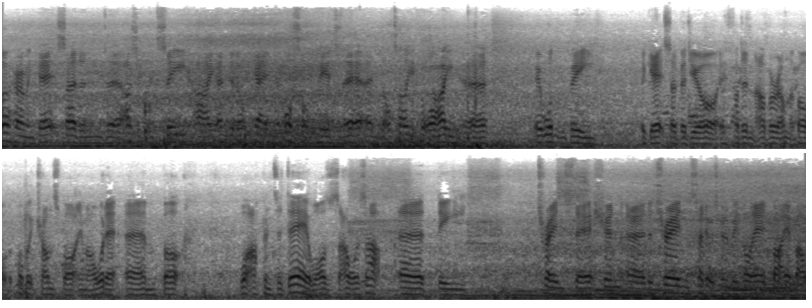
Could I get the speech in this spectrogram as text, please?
So Herman said, and uh, as you can see I ended up getting the bus up here today and I'll tell you why uh, it wouldn't be a Gateshead video if I didn't have a rant about the public transport anymore would it um, but what happened today was I was at uh, the train station uh, the train said it was going to be delayed by about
